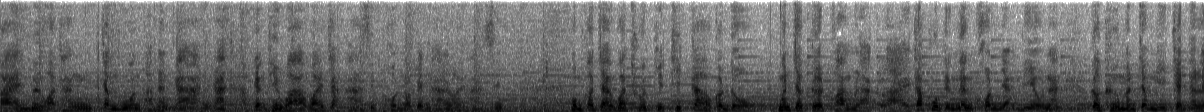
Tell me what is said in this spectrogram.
าย ไม่ว่าทั้งจำนวนพนักงานนะ อย่างที่ว่าไว้จาก 50 คนมาเป็น 550 ผมเข้าใจว่าธุรกิจที่ก้าวกระโดด มันจะเกิดความหลากหลาย ถ้าพูดถึงเรื่องคนอย่างเดียวนะ ก็คือมันจะมีเจเนเร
